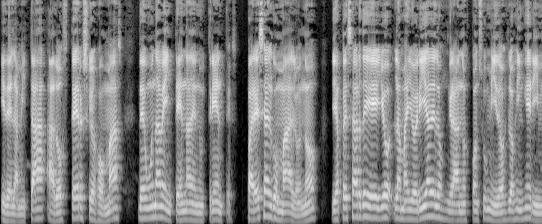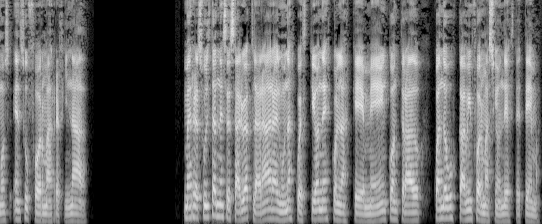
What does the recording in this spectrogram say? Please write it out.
y de la mitad a dos tercios o más de una veintena de nutrientes. Parece algo malo, ¿no? Y a pesar de ello la mayoría de los granos consumidos los ingerimos en su forma refinada. Me resulta necesario aclarar algunas cuestiones con las que me he encontrado cuando buscaba información de este tema.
